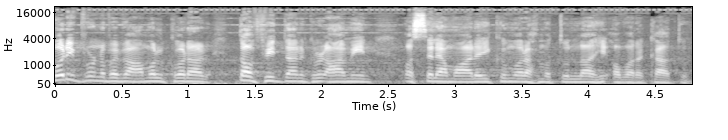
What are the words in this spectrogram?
পরিপূর্ণভাবে আমল করার তৌফিক দান করুন। আমিন। আসসালামু আলাইকুম রহমতুল্লাহি আবরকাতহ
